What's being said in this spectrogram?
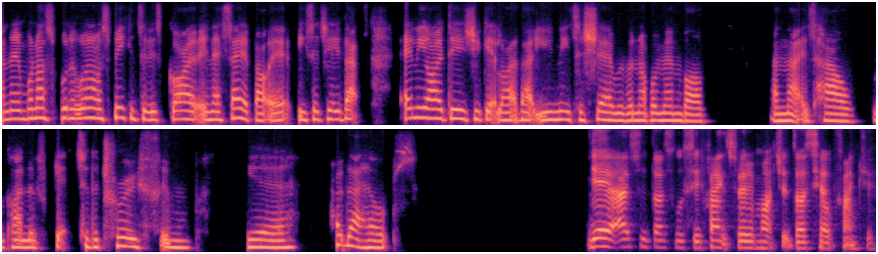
And then when I was when I was speaking to this guy in SA about it, he said, "Yeah, that's any ideas you get like that, you need to share with another member, and that is how we kind of get to the truth." And yeah, hope that helps. Yeah, it actually does, Lucy. Thanks very much. It does help. Thank you.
